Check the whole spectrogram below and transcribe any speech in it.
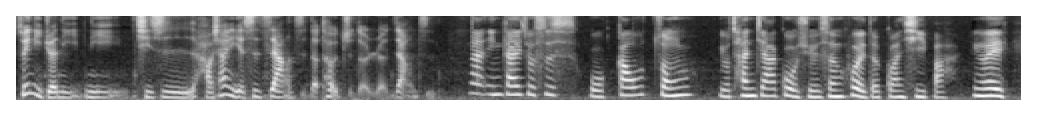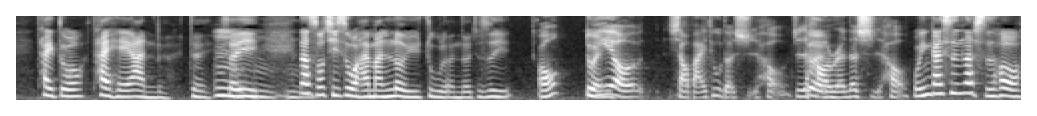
所以你觉得你你其实好像也是这样子的特质的人，这样子。那应该就是我高中有参加过学生会的关系吧？因为太多太黑暗了，对，所以那时候其实我还蛮乐于助人的，就是哦，对，你有。小白兔的时候，就是好人的时候。我应该是那时候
